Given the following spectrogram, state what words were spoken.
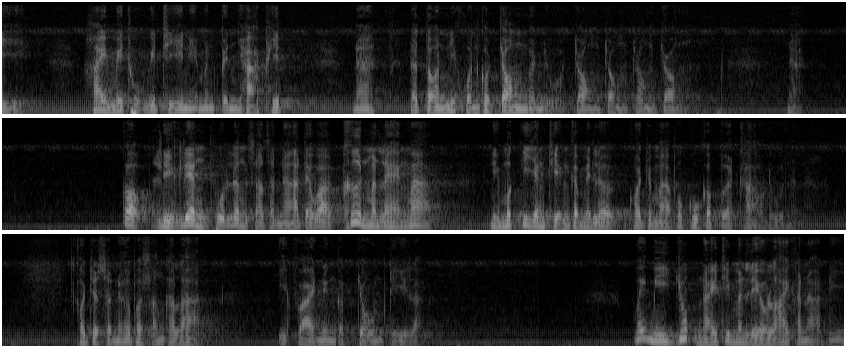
ธี ให้ไม่ถูกวิธีเนี่ยมันเป็นยาพิษนะ แล้วตอนนี้คนเขาจ้องกันอยู่ จ้องจ้องจ้องจ้องนะก็หลีกเลี่ยงพูดเรื่องศาสนา แต่ว่าคลื่นมันแรงมาก นี่เมื่อกี้ยังเถียงกันไม่เลิก ก่อนจะมาพ่อครูก็เปิดข่าวดูนะเขาจะเสนอพระสังฆราช อีกฝ่ายหนึ่งก็โจมตีละ ไม่มียุคไหนที่มันเลวร้ายขนาดนี้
